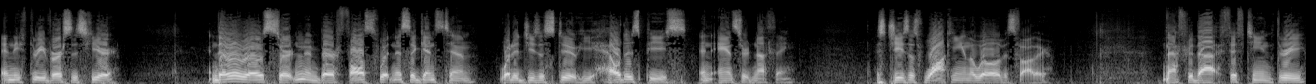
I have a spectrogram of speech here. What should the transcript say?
in these three verses here. And there arose certain and bare false witness against him. What did Jesus do? He held his peace and answered nothing. Is Jesus walking in the will of his Father? And after that, 15.3,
